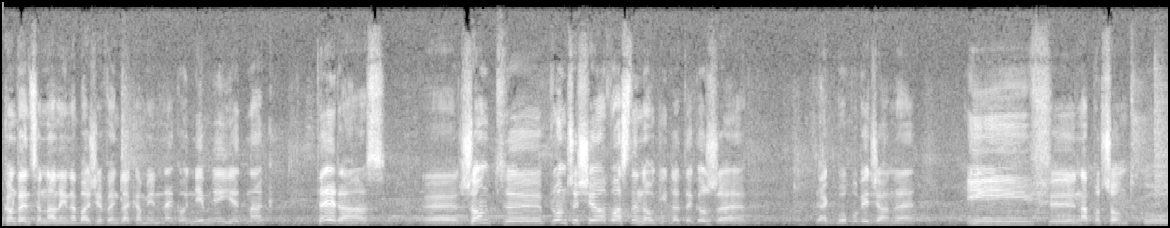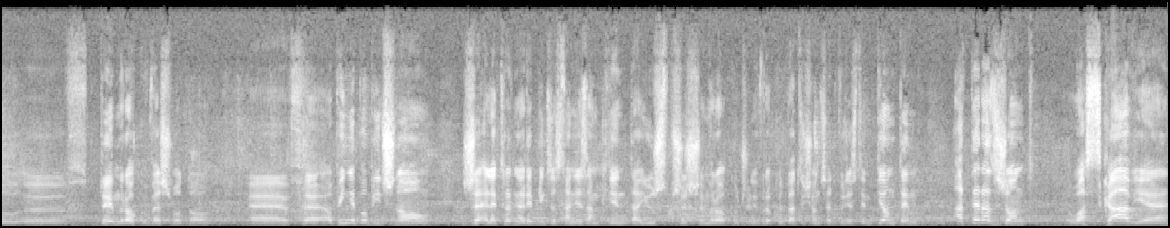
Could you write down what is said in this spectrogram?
konwencjonalnej na bazie węgla kamiennego. Niemniej jednak teraz e, rząd e, plącze się o własne nogi, dlatego że, jak było powiedziane, i na początku, w tym roku weszło to e, w opinię publiczną, że elektrownia Rybnik zostanie zamknięta już w przyszłym roku, czyli w roku 2025, a teraz rząd łaskawie e,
